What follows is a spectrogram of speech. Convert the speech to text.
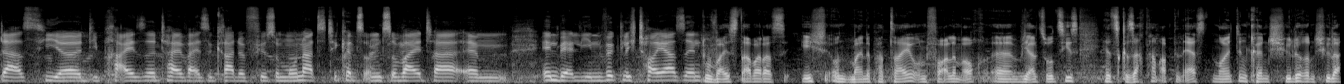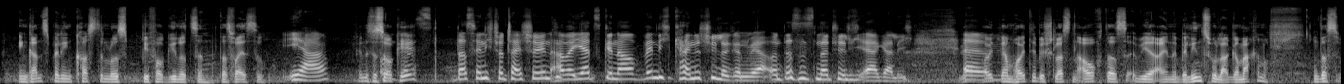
dass hier die Preise teilweise gerade für so Monatstickets und so weiter ähm, in Berlin wirklich teuer sind. Du weißt aber, dass ich und meine Partei und vor allem auch äh, wir als Sozis jetzt gesagt haben, ab dem 1.9. können Schülerinnen und Schüler in ganz Berlin kostenlos BVG nutzen. Das weißt du. Ja, Findest du es okay? Das, das finde ich total schön, aber jetzt genau bin ich keine Schülerin mehr und das ist natürlich ärgerlich. Wir, ähm, haben, heute, wir haben heute beschlossen auch, dass wir eine Berlin-Zulage machen und dass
